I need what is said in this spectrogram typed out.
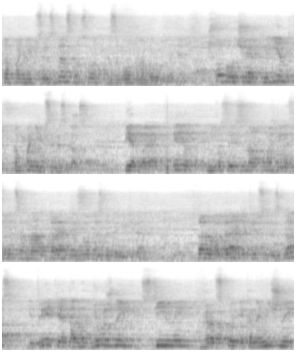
компании Ipservice Gas на установке газоболного оборудования. Что получает клиент в компании Ipservice Gas? Первое, этот непосредственно автомобиль останется на гарантии завода-изготовителя. Второе, гарантия от Ipservice Gas. И третье, это надежный, стильный, городской, экономичный,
